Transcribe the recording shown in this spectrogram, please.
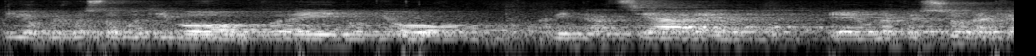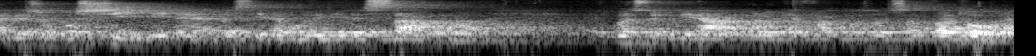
Io per questo motivo vorrei proprio ringraziare è una persona che ha reso possibile questi lavori di restauro e questo è il miracolo che ha fatto San Salvatore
